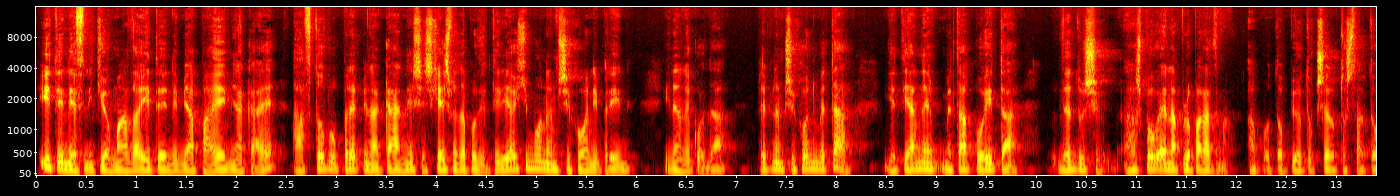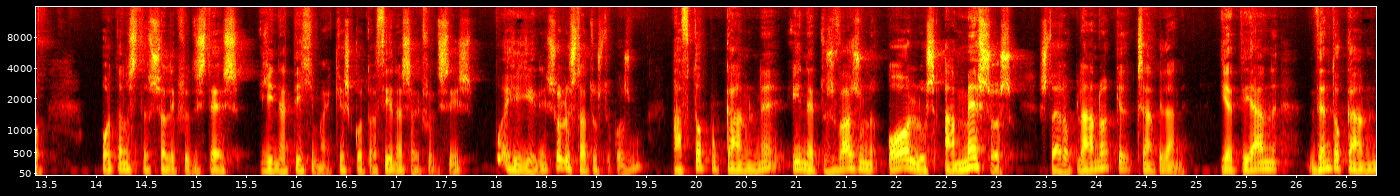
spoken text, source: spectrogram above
είτε είναι η εθνική ομάδα, είτε είναι μια ΠαΕ, μια ΚαΕ, αυτό που πρέπει να κάνει σε σχέση με τα αποδητήρια, όχι μόνο να εμψυχώνει πριν ή να είναι κοντά, πρέπει να εμψυχώνει μετά. Γιατί αν μετά από ήττα δεν τους... Να σας πω ένα απλό παράδειγμα, από το οποίο το ξέρω από το στρατό. Όταν στους αλεξιωτιστές γίνει ατύχημα και σκοτωθεί ένας αλεξιωτιστής, που έχει γίνει σε όλους τους στρατούς του κόσμου, αυτό που κάνουν είναι τους βάζουν όλους αμέσως στο αεροπλάνο και ξαναπηδάνε. Γιατί αν δεν το κάνουν,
